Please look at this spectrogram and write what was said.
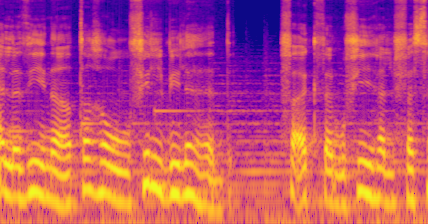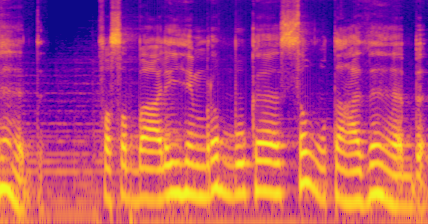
الذين طغوا في البلاد فأكثروا فيها الفساد. فصب عليهم ربك سوط عذاب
